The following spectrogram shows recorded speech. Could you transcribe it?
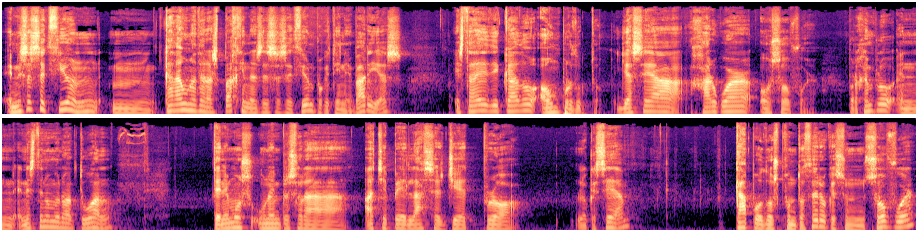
En esa sección, mm, cada una de las páginas de esa sección, porque tiene varias, está dedicado a un producto, ya sea hardware o software. Por ejemplo, en, en este número actual tenemos una impresora HP LaserJet Pro, lo que sea, Capo 2.0, que es un software.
